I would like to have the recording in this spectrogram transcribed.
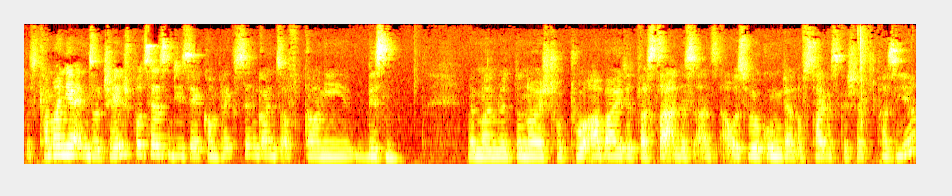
Das kann man ja in so Change-Prozessen, die sehr komplex sind, ganz oft gar nie wissen. Wenn man mit einer neuen Struktur arbeitet, was da alles an Auswirkungen dann aufs Tagesgeschäft passiert.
